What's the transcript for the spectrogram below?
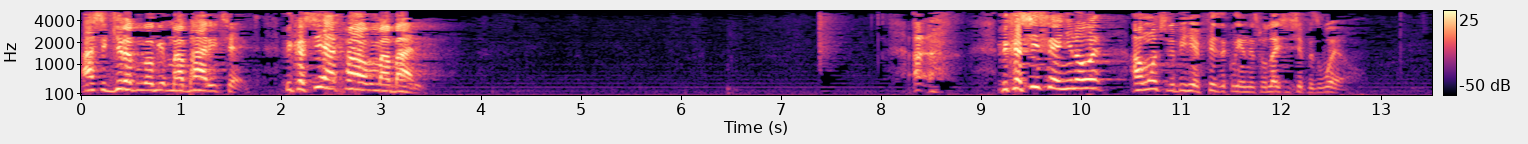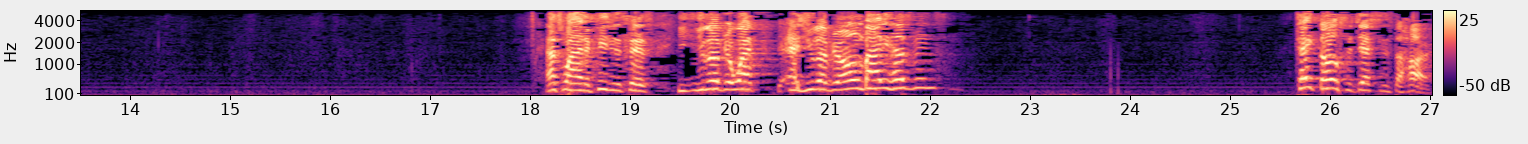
I should get up and go get my body checked because she has power over my body. Because she's saying, you know what? I want you to be here physically in this relationship as well. That's why in Ephesians it says, you love your wife as you love your own body, husbands. Take those suggestions to heart.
